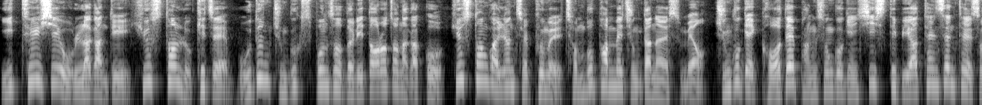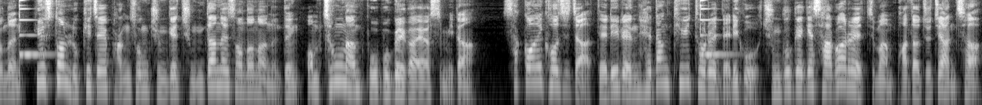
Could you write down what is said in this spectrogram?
이 트윗이 올라간 뒤 휴스턴 로케츠의 모든 중국 스폰서들이 떨어져 나갔고 휴스턴 관련 제품을 전부 판매 중단하였으며 중국의 거대 방송국인 CCTV와 텐센트에서는 휴스턴 로케츠의 방송 중계 중단을 선언하는 등 엄청난 보복을 가하였습니다 사건이 커지자 데릴은 해당 트위터를 내리고 중국에게 사과를 했지만 받아주지 않자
